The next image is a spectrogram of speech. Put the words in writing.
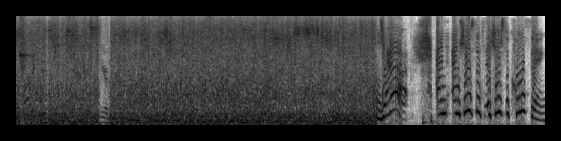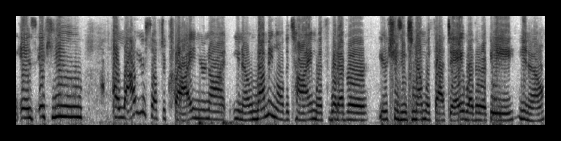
A lot of good things happen to your mind. Yeah, and and here's the here's the cool thing is if you allow yourself to cry and you're not you know numbing all the time with whatever you're choosing to numb with that day, whether it be you know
